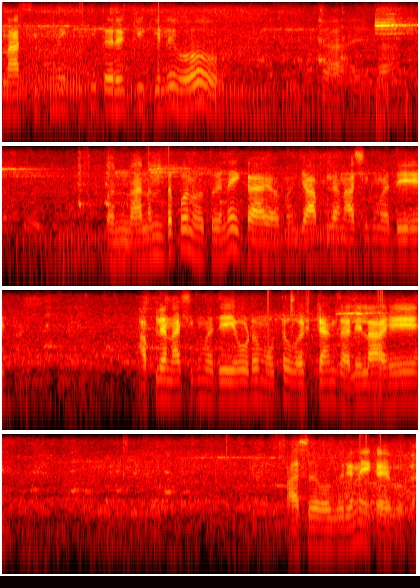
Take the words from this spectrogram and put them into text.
नाशिकने किती तरक्की केली हो. त्या पण आनंद पण होतोय नाही काय म्हणजे आपल्या नाशिकमध्ये आपल्या नाशिकमध्ये एवढं मोठं बस स्टँड झालेलं आहे. असं वगैरे नाही काय बघा?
